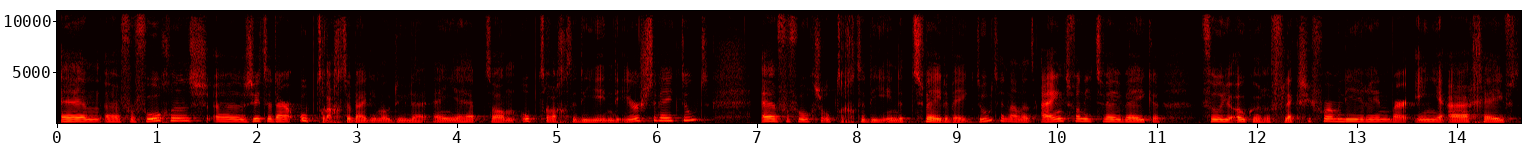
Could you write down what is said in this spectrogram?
En uh, vervolgens uh, zitten daar opdrachten bij die module. En je hebt dan opdrachten die je in de eerste week doet. En vervolgens opdrachten die je in de tweede week doet. En aan het eind van die twee weken vul je ook een reflectieformulier in. Waarin je aangeeft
